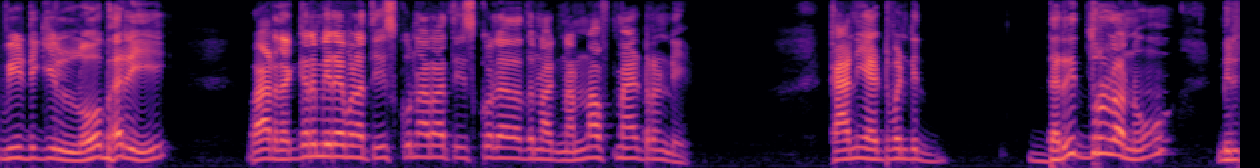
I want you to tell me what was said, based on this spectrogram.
వీటికి లోబరి వాడి దగ్గర మీరు ఏమైనా తీసుకున్నారా తీసుకోలేదా? అది నాకు నన్ ఆఫ్ మ్యాటర్ అండి. కానీ అటువంటి దరిద్రులను మీరు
